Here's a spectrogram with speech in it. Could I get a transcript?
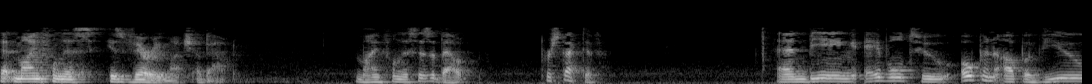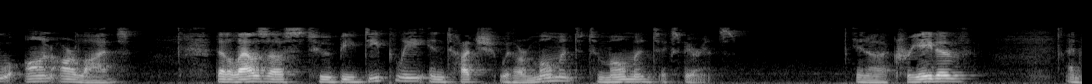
that mindfulness is very much about. Mindfulness is about perspective and being able to open up a view on our lives that allows us to be deeply in touch with our moment to moment experience in a creative and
